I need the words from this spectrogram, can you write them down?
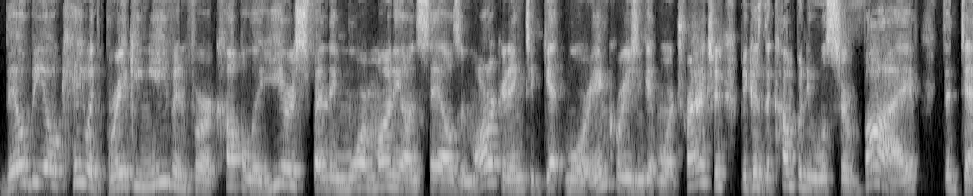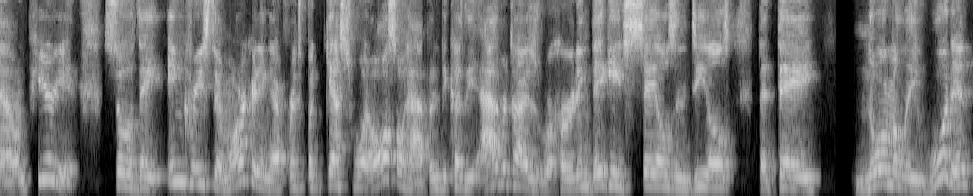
They'll be okay with breaking even for a couple of years, spending more money on sales and marketing to get more inquiries and get more traction because the company will survive the down period. So they increased their marketing efforts, but guess what also happened? Because the advertisers were hurting, they gave sales and deals that they normally wouldn't.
